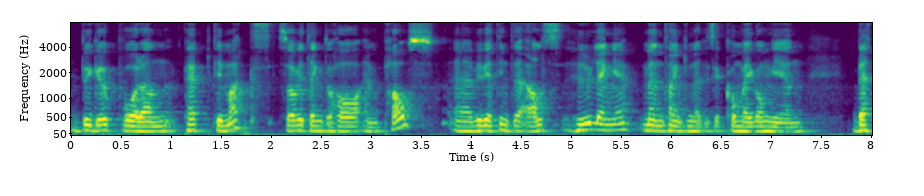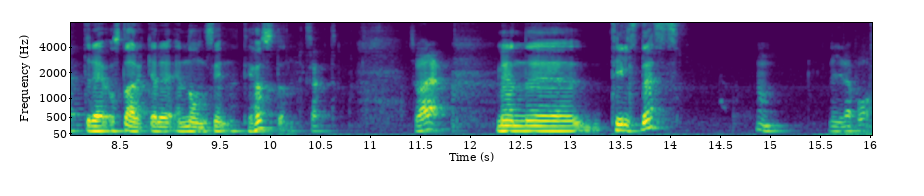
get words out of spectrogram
bygga upp våran pepp till max så har vi tänkt att ha en paus. Eh, vi vet inte alls hur länge men tanken är att vi ska komma igång igen bättre och starkare än någonsin till hösten. Exakt. Så är det. Men eh, tills dess Mm. Lira på.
